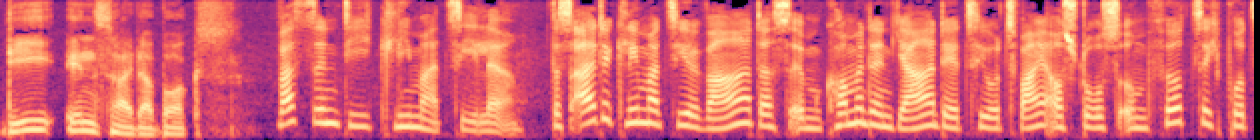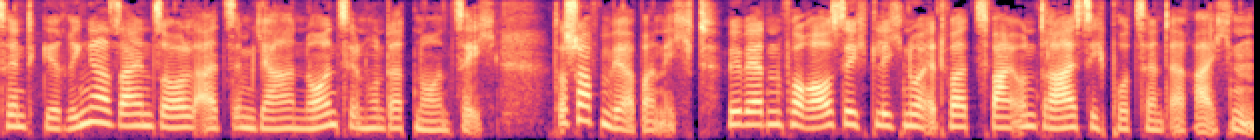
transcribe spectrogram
Die Insiderbox. Was sind die Klimaziele? Das alte Klimaziel war, dass im kommenden Jahr der CO2-Ausstoß um 40 Prozent geringer sein soll als im Jahr 1990. Das schaffen wir aber nicht. Wir werden voraussichtlich nur etwa 32 Prozent erreichen.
